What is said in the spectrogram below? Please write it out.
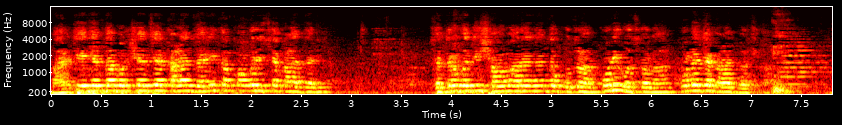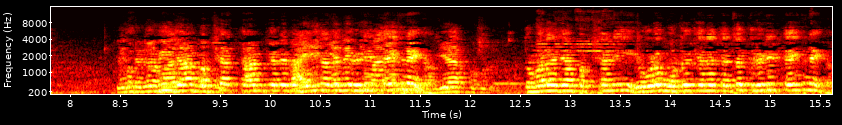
भारतीय जनता पक्षाच्या काळात झाली का काँग्रेसच्या काळात झाली? छत्रपती शाहू महाराजांचा पुतळा कोणी बसवला? कोणाच्या काळात बसला? तुम्ही ज्या पक्षात काम केलं क्रेडिट काहीच नाही का? तुम्हाला ज्या पक्षाने एवढं मोठं केलं त्याचं क्रेडिट काहीच नाही का?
